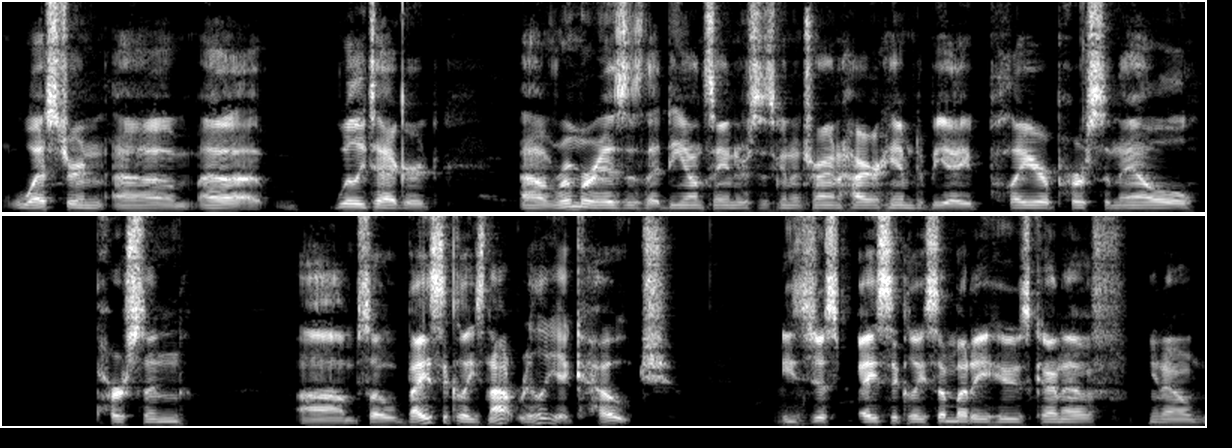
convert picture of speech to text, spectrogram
Western um, uh, Willie Taggart. Uh, rumor is is that Deion Sanders is going to try and hire him to be a player personnel person. Um, so basically, he's not really a coach. He's just basically somebody who's kind of you know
